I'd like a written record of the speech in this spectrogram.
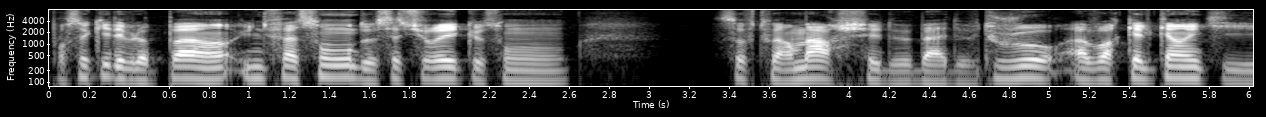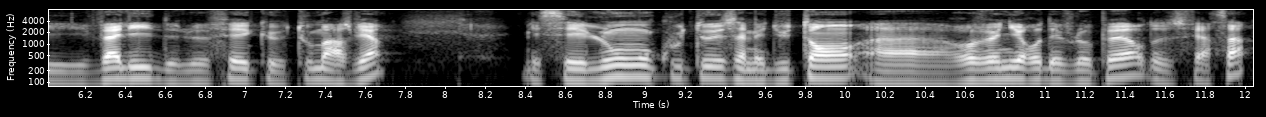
pour ceux qui ne développent pas, hein, une façon de s'assurer que son software marche, c'est de, bah, de toujours avoir quelqu'un qui valide le fait que tout marche bien. Mais c'est long, coûteux, ça met du temps à revenir aux développeurs de se faire ça.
